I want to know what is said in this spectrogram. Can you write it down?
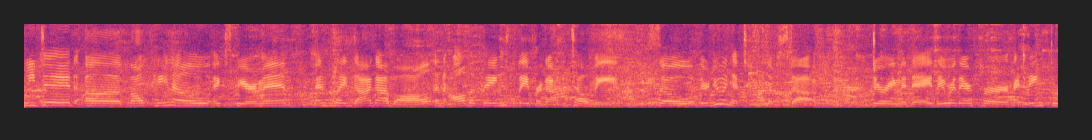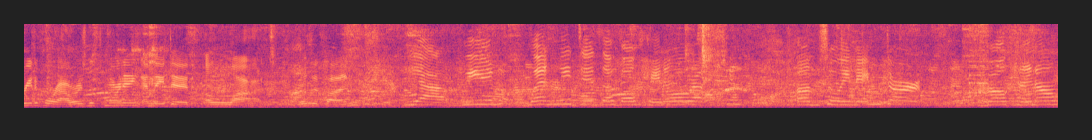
we did a volcano experiment and played Gaga Ball and all the things that they forgot to tell me." So they're doing a ton of stuff during the day. They were there for I think three to four hours this morning, and they did a lot. Was it fun? Yeah, when we did the volcano eruption, um, so we named our volcano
